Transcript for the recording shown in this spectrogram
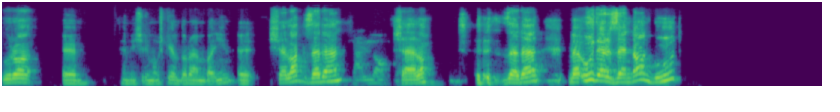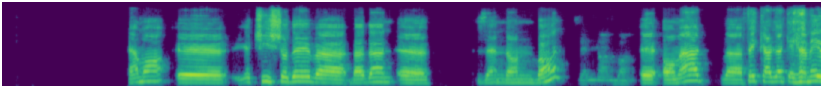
او را همیشه مشکل دارم با این شلاق زدن؟ شلاق زدن. و او در زندان بود؟ اما یک چیز شده و بعدا زندانبان؟ آمد و فکر کردن که همه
